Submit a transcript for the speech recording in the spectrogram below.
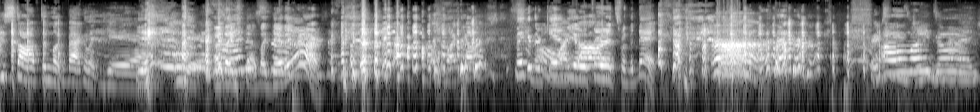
you stopped and looked back and like, yeah. Yeah. Oh I was like- God, I was like, that's there they are. oh my god. Making their Oh cameo appearance for the day. Oh my jeans gosh.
